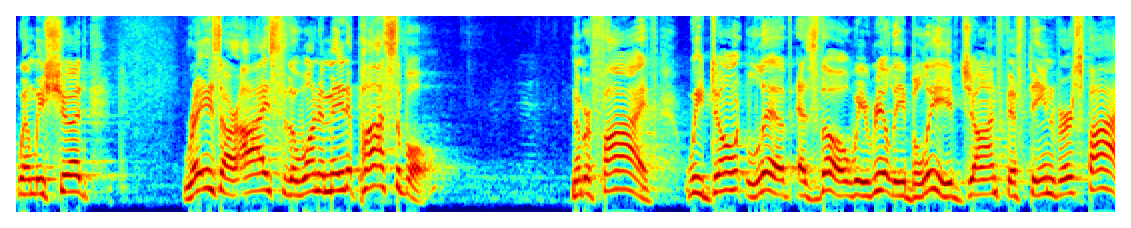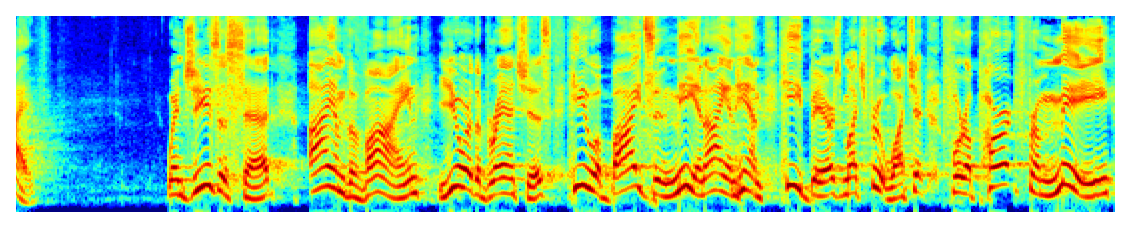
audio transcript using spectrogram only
when we should raise our eyes to the one who made it possible. Number five, we don't live as though we really believe John 15, verse 5. When Jesus said, I am the vine, you are the branches, he who abides in me and I in him, he bears much fruit. Watch it. For apart from me,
